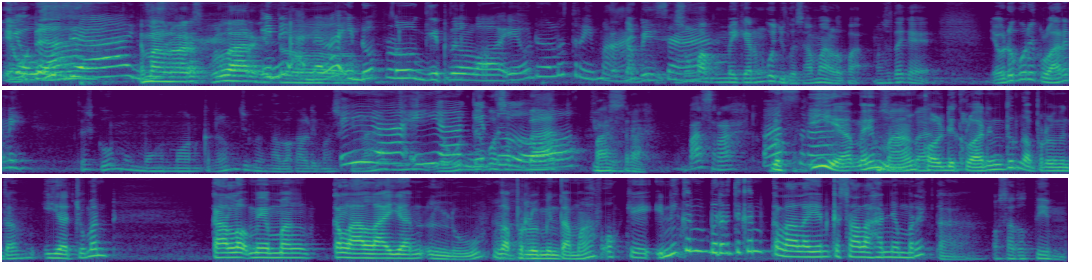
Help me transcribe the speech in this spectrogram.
Ya ya udah. Emang lu harus keluar gitu. ini adalah hidup lu gitu loh ya udah lu terima Tapi aja semua pemikiran gue juga sama loh pak. Maksudnya kayak ya udah gue dikeluarin nih. Terus gue mau mohon-mohon ke dalam juga nggak bakal dimasukin iya lagi. iya Ya udah, gua gitu sebat, loh gitu. Pasrah. Pasrah. pasrah Iya memang kalau dikeluarin tuh nggak perlu minta. Iya cuman kalau memang kelalaian lu nggak perlu minta maaf. Oke, ini kan berarti kan kelalaian kesalahannya mereka. Oh satu tim.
